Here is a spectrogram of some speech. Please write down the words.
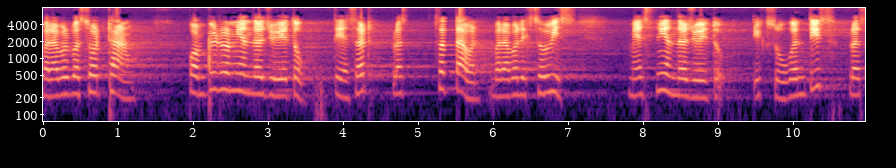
બરાબર બસો અઠ્ઠાણું. કોમ્પ્યુટરની અંદર જોઈએ તો ત્રેસઠ પ્લસ સત્તાવન બરાબર એકસો વીસ. મેથ્સની અંદર જોઈએ તો એકસો ઓગણત્રીસ પ્લસ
